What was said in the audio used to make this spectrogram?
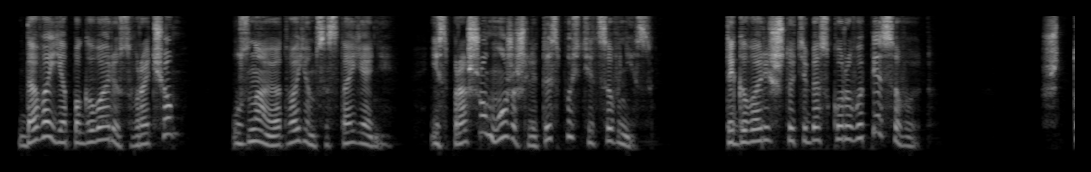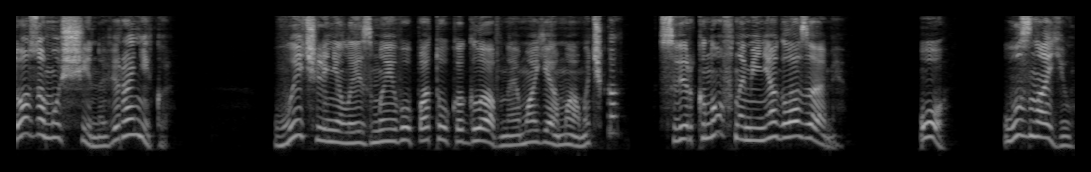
Давай я поговорю с врачом, узнаю о твоем состоянии и спрошу, можешь ли ты спуститься вниз. Ты говоришь, что тебя скоро выписывают? Что за мужчина, Вероника? Вычленила из моего потока главная моя мамочка, сверкнув на меня глазами. О, узнаю.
